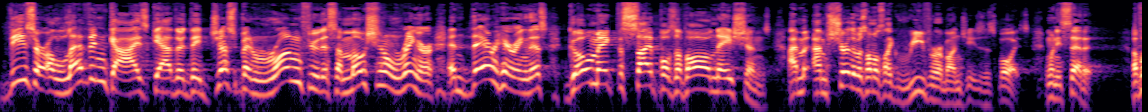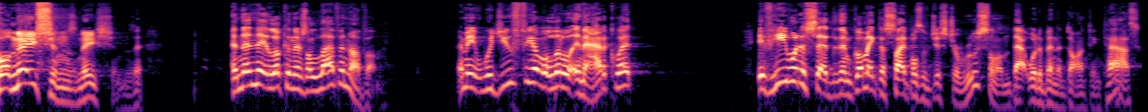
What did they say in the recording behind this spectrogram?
These are 11 guys gathered. They've just been rung through this emotional ringer, and they're hearing this go make disciples of all nations. I'm, I'm sure there was almost like reverb on Jesus' voice when he said it of all nations, nations. And then they look, and there's 11 of them. I mean, would you feel a little inadequate if he would have said to them, go make disciples of just Jerusalem, that would have been a daunting task.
